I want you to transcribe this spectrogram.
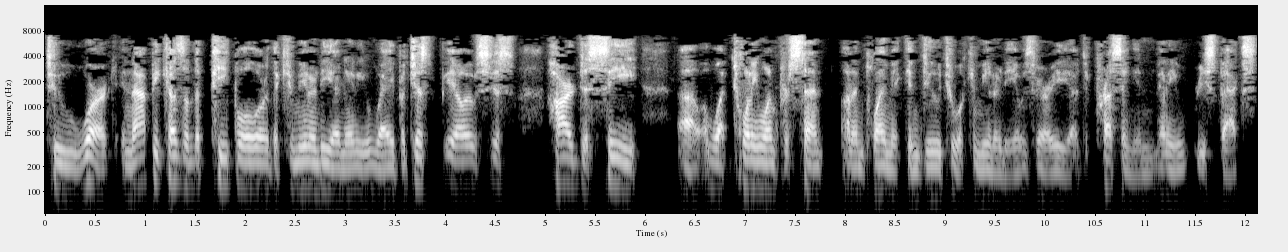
to work and not because of the people or the community in any way, but just, you know, it was just hard to see, uh, what 21% unemployment can do to a community. It was very uh, depressing in many respects.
